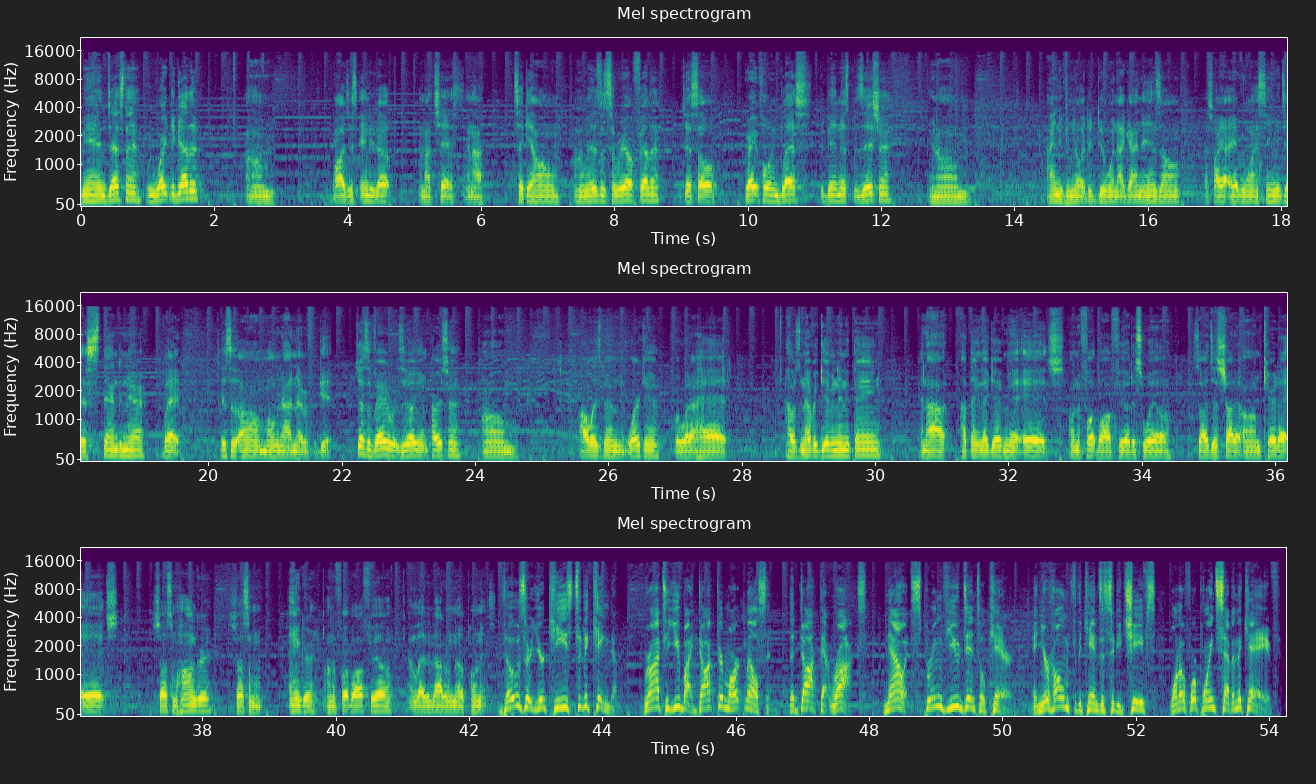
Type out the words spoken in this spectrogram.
me and Justin, we worked together. Um, the ball just ended up in my chest, and I took it home. Um, it was a surreal feeling. Just so grateful and blessed to be in this position. And um, I didn't even know what to do when I got in the end zone. That's why everyone seen me just standing there. But it's a um, moment I'll never forget. Just a very resilient person. Um, always been working for what I had. I was never given anything, and I, I think that gave me an edge on the football field as well. So I just try to um, carry that edge, show some hunger, show some anger on the football field, and let it out on the opponents. Those are your keys to the kingdom. Brought to you by Dr. Mark Melson, the doc that rocks now at Springview Dental Care, and your home for the Kansas City Chiefs, 104.7 The Cave.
